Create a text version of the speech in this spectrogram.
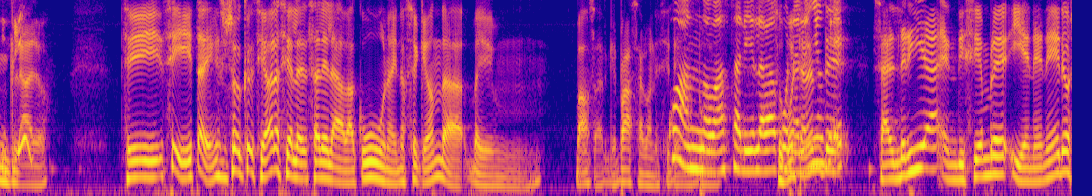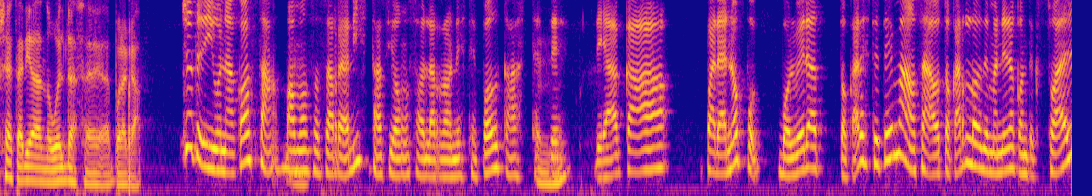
Y Claro. Sí, sí, está bien. Yo si ahora sale, sale la vacuna y no sé qué onda, eh, vamos a ver qué pasa con ese tema. ¿Cuándo va a salir la vacuna? El año que... saldría en diciembre y en enero ya estaría dando vueltas eh, por acá. Yo te digo una cosa, vamos a ser realistas y vamos a hablarlo en este podcast de, de acá para no volver a tocar este tema, o sea, o tocarlo de manera contextual.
